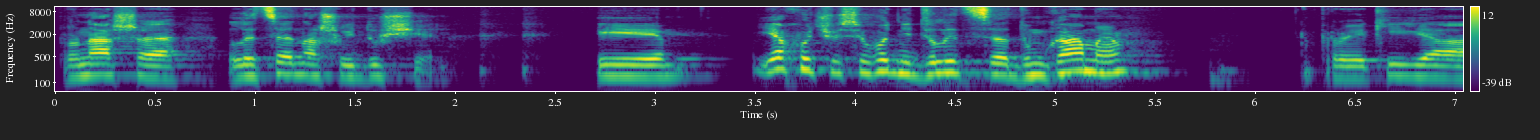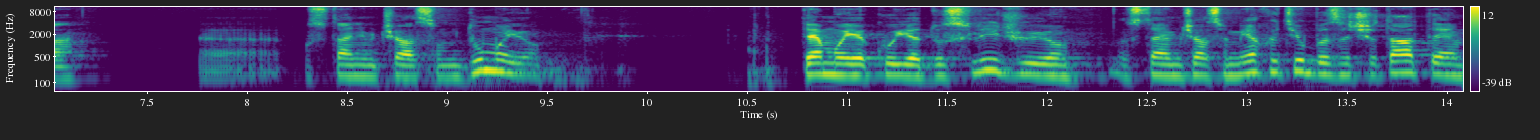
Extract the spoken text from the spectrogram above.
про наше лице нашої душі. І я хочу сьогодні ділитися думками, про які я е, останнім часом думаю. Тему, яку я досліджую останнім часом, я хотів би зачитати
